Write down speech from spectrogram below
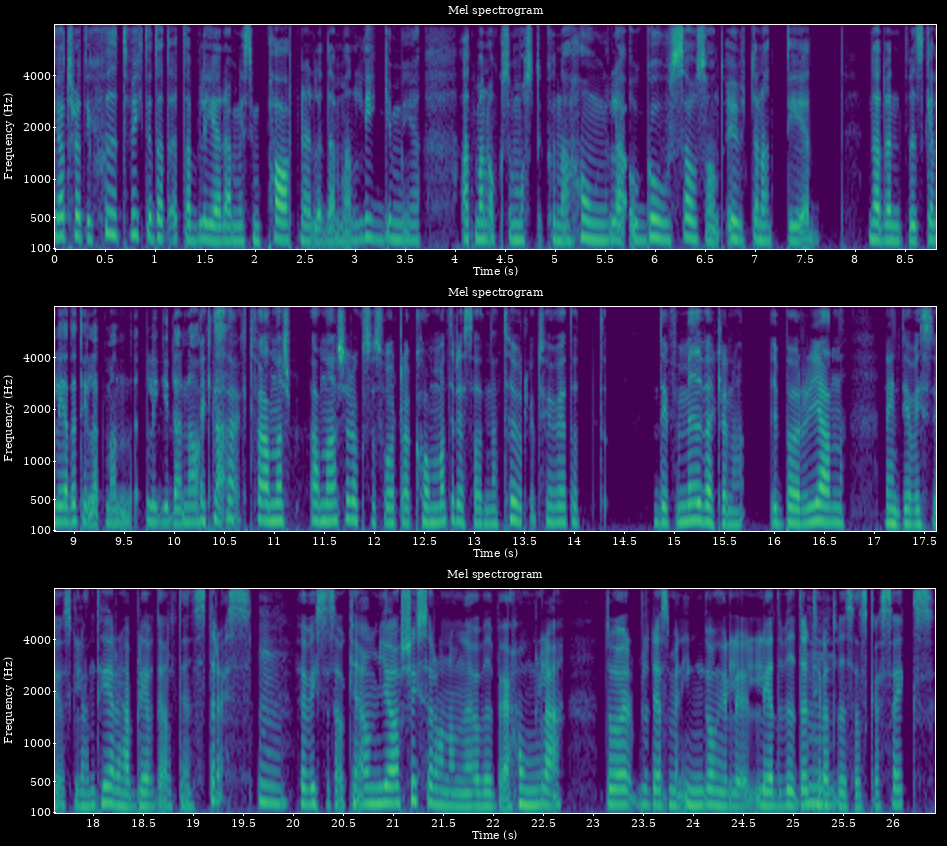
Jag tror att det är skitviktigt att etablera med sin partner eller den man ligger med att man också måste kunna hångla och gosa och sånt utan att det nödvändigtvis ska leda till att man ligger där nakna. Exakt, för annars, annars är det också svårt att komma till det så naturligt. För jag vet att det för mig verkligen i början när inte jag visste hur jag skulle hantera det här blev det alltid en stress. Mm. För jag visste så okej om jag kysser honom nu och vi börjar hångla då blir det som en ingång eller leder vidare till Mm. att vi sen ska ha sex.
